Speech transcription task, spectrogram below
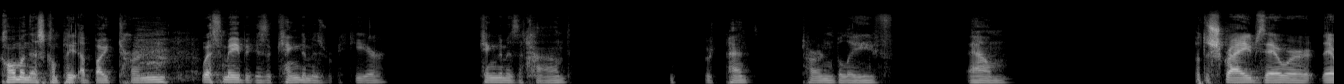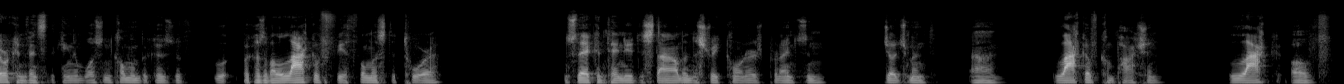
come in this complete about turn with me because the kingdom is here. Kingdom is at hand. Repent turn believe. Um, but the scribes, they were, they were convinced that the kingdom wasn't coming because of, because of a lack of faithfulness to Torah. So they continued to stand in the street corners pronouncing judgment and lack of compassion, lack of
